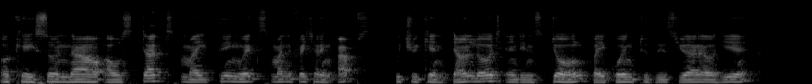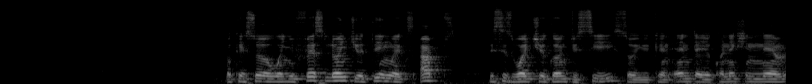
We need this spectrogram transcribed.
Okay, so now I'll start my ThingWorx manufacturing apps, which you can download and install by going to this URL here okay so when you first launch your ThingWorx apps this is what you're going to see. So you can enter your connection name.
